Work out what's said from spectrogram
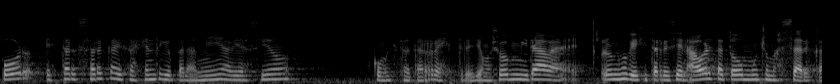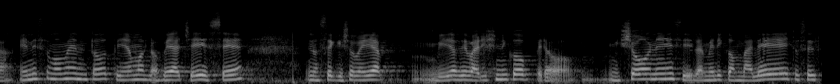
por estar cerca de esa gente que para mí había sido como extraterrestres. Digamos, yo miraba, eh, lo mismo que dijiste recién, ahora está todo mucho más cerca. En ese momento teníamos los VHS, no sé, que yo veía videos de Baryshnikov, pero millones, y del American Ballet. Entonces,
